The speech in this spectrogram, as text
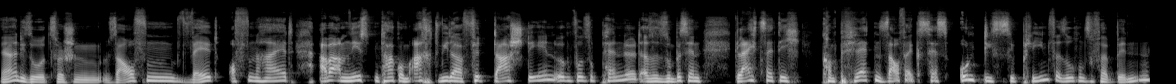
ja, die so zwischen Saufen, Weltoffenheit, aber am nächsten Tag um acht wieder fit dastehen, irgendwo so pendelt. Also so ein bisschen gleichzeitig kompletten Saufexzess und Disziplin versuchen zu verbinden.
